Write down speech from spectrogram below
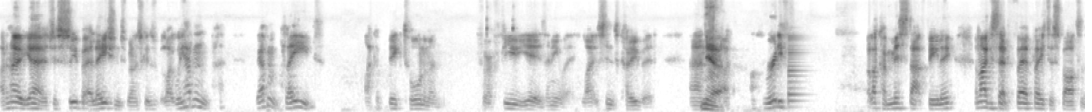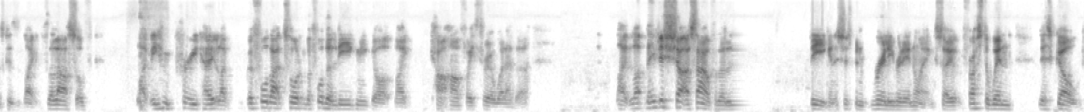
I don't know, yeah, it's just super elation to be honest, because like we haven't we haven't played like a big tournament for a few years anyway, like since COVID, and Yeah. I, I really felt like I missed that feeling. And like I said, fair play to Spartans because like for the last sort of like even pre-COVID, like before that tournament, before the league meet got like cut halfway through or whatever, like, like they've just shut us out for the league, and it's just been really, really annoying. So for us to win this gold,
